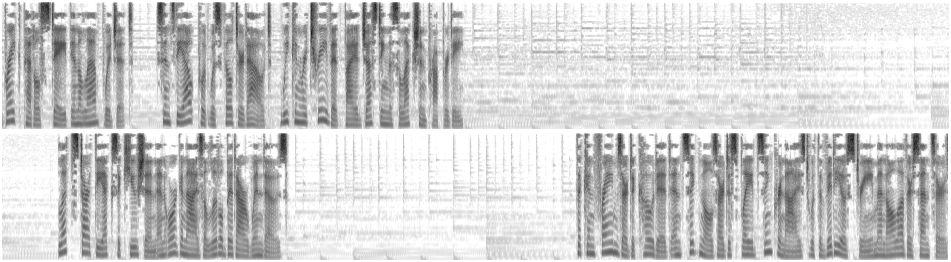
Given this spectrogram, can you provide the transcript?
Brake pedal state in a lamp widget. Since the output was filtered out, we can retrieve it by adjusting the selection property. Let's start the execution and organize a little bit our windows. The CAN frames are decoded and signals are displayed synchronized with the video stream and all other sensors.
